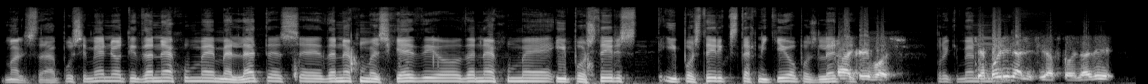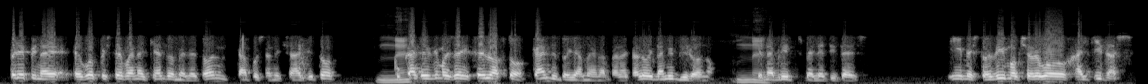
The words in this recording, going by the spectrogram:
Μάλιστα, που σημαίνει ότι δεν έχουμε μελέτες, ε, δεν έχουμε σχέδιο, δεν έχουμε υποστήριξη, υποστήριξη τεχνική όπως λέτε. Ακριβώς. Προκειμένου Και να- μπορεί να λυθεί αυτό. Δηλαδή πρέπει να, εγώ πιστεύω ένα κέντρο μελετών, κάπως ανεξάρτητο, Ναι, που κάθε δήμος λέει θέλω αυτό, κάντε το για μένα παρακαλώ, να μην πληρώνω Ναι. και να βρει τις μελετητές. Είμαι στο Δήμο, ξέρω εγώ, Χαλκίδας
